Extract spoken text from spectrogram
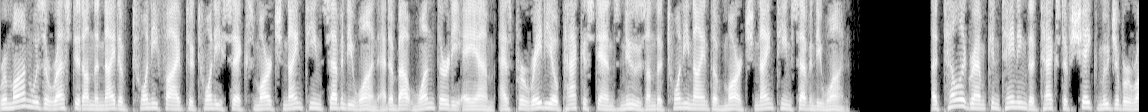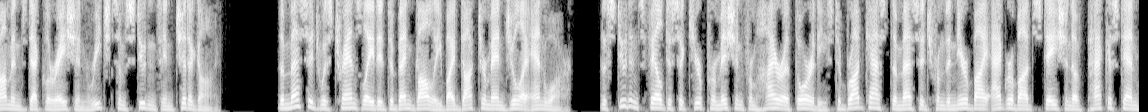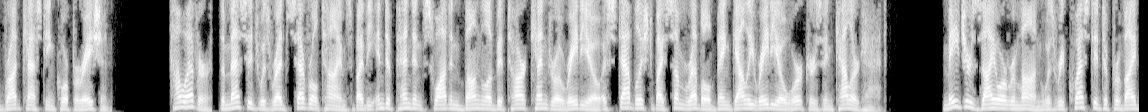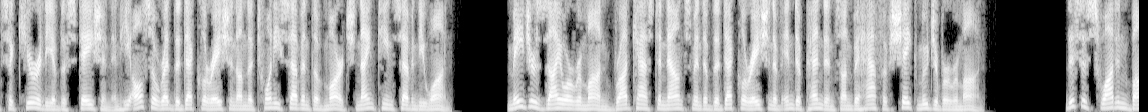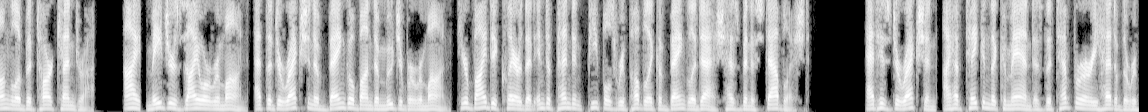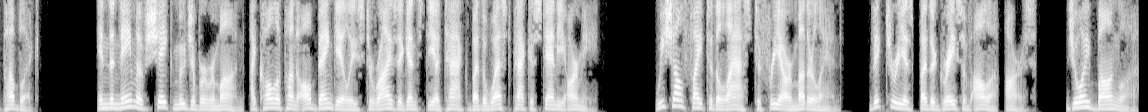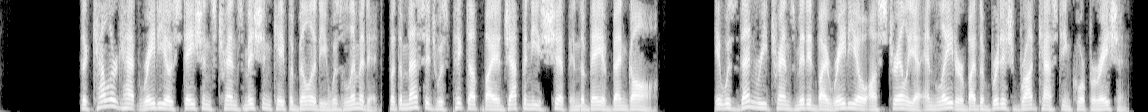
Rahman was arrested on the night of 25–26 March 1971 at about 1.30 am as per Radio Pakistan's news on 29 March 1971. A telegram containing the text of Sheikh Mujibur Rahman's declaration reached some students in Chittagong. The message was translated to Bengali by Dr. Manjula Anwar. The students failed to secure permission from higher authorities to broadcast the message from the nearby Agrabad station of Pakistan Broadcasting Corporation. However, the message was read several times by the independent Swadhin Bangla Betar Kendra radio established by some rebel Bengali radio workers in Kalurghat. Major Ziaur Rahman was requested to provide security of the station and he also read the declaration on 27 March 1971. Major Ziaur Rahman broadcast announcement of the Declaration of Independence on behalf of Sheikh Mujibur Rahman. This is Swadhin Bangla Betar Kendra. I, Major Ziaur Rahman, at the direction of Bangabandhu Mujibur Rahman, hereby declare that Independent People's Republic of Bangladesh has been established. At his direction, I have taken the command as the temporary head of the Republic. In the name of Sheikh Mujibur Rahman, I call upon all Bengalis to rise against the attack by the West Pakistani Army. We shall fight to the last to free our motherland. Victory is, by the grace of Allah, ours. Joy Bangla. The Kalurghat radio station's transmission capability was limited, but the message was picked up by a Japanese ship in the Bay of Bengal. It was then retransmitted by Radio Australia and later by the British Broadcasting Corporation.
